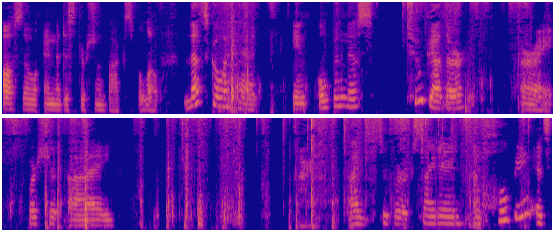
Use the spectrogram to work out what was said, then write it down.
also in the description box below. Let's go ahead and open this together. All right, where should I I'm super excited. I'm hoping it's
